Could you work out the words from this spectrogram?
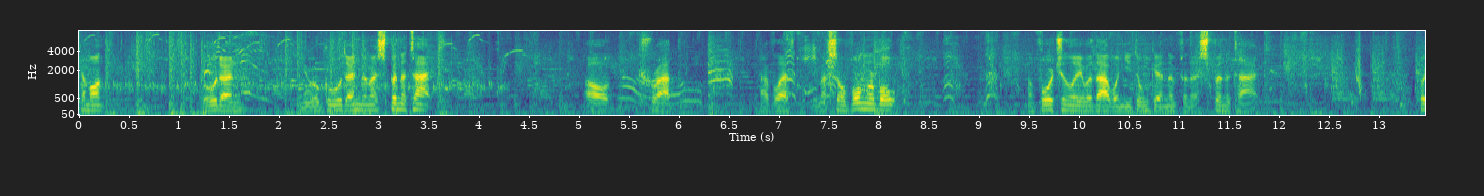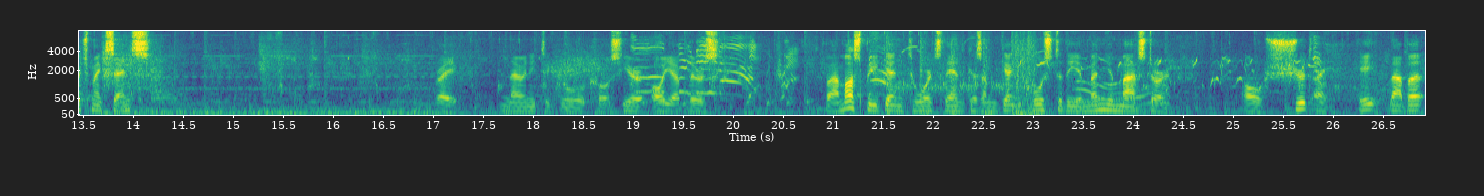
Come on. Go down. You will go down to my spin attack. Oh, crap. I've left myself vulnerable. Unfortunately with that one you don't get an infinite spin attack. Which makes sense. Right, now I need to go across here. Oh yeah, there's... But I must be getting towards the end because I'm getting close to the Minion Master. Oh shoot, I hate that bit.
